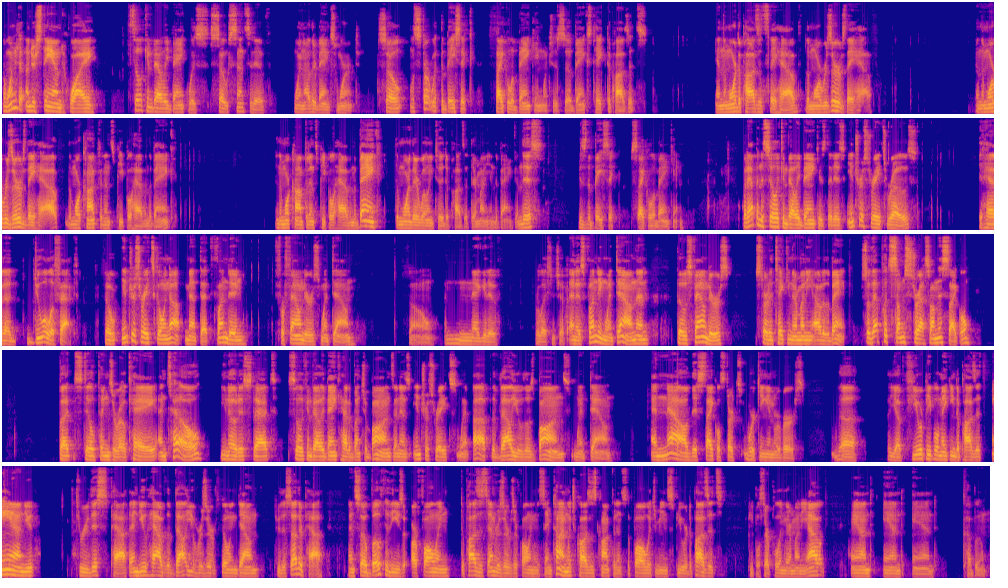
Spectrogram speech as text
I wanted to understand why Silicon Valley Bank was so sensitive when other banks weren't. So let's start with the basic cycle of banking, which is uh, banks take deposits, and the more deposits they have, the more reserves they have. And the more reserves they have, the more confidence people have in the bank. And the more confidence people have in the bank, the more they're willing to deposit their money in the bank. And this is the basic cycle of banking. What happened to Silicon Valley Bank is that as interest rates rose, it had a dual effect. So interest rates going up meant that funding for founders went down. So a negative relationship. And as funding went down, then those founders started taking their money out of the bank. So that puts some stress on this cycle, but still things are okay until you notice that Silicon Valley Bank had a bunch of bonds, and as interest rates went up, the value of those bonds went down. And now this cycle starts working in reverse. The you have fewer people making deposits and you through this path and you have the value of reserves going down through this other path and so both of these are falling deposits and reserves are falling at the same time which causes confidence to fall which means fewer deposits people start pulling their money out and and and kaboom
